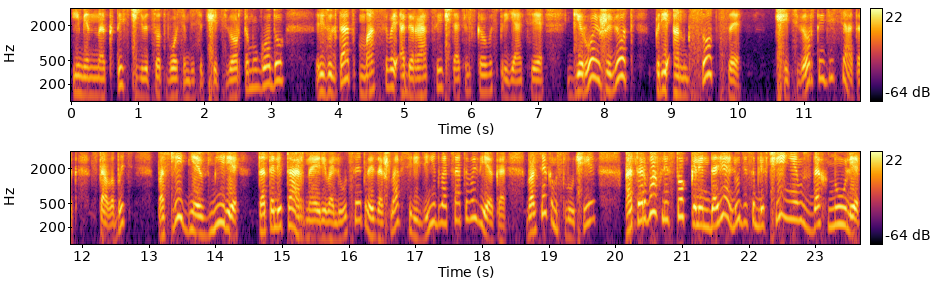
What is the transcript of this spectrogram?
именно к 1984 году результат массовой аберрации читательского восприятия. Герой живет при Ангсоце четвертый десяток. Стало быть, последняя в мире Тоталитарная революция произошла в середине XX века. Во всяком случае, оторвав листок календаря, люди с облегчением вздохнули,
